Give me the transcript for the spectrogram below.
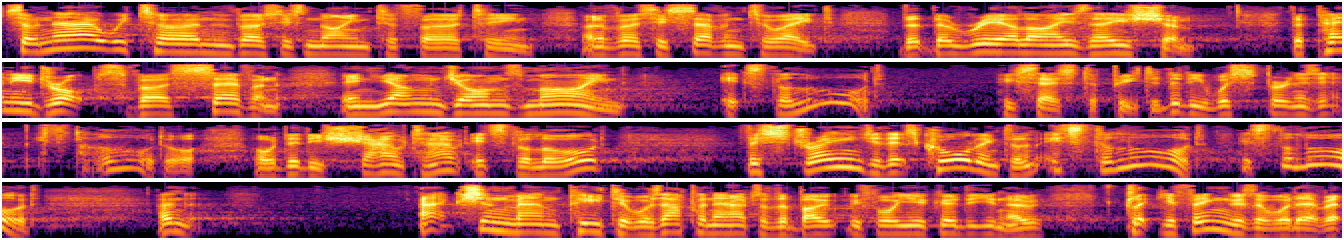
So now we turn in verses 9 to 13 and verses 7 to 8 that the realization, the penny drops, verse 7, in young John's mind. It's the Lord, he says to Peter. Did he whisper in his ear, it's the Lord? Or, or did he shout out, it's the Lord? This stranger that's calling to them, it's the Lord, it's the Lord. And action man Peter was up and out of the boat before you could, you know, click your fingers or whatever.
